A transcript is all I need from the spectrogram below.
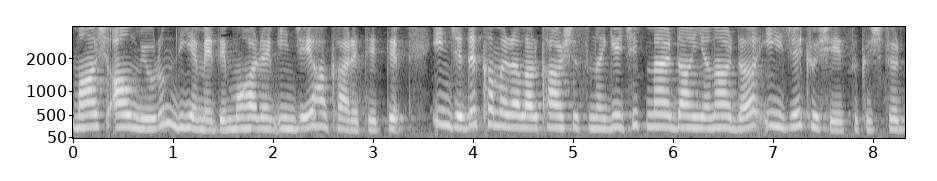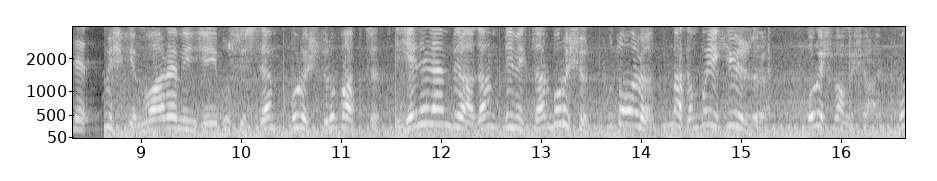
maaş almıyorum diyemedi. Muharrem İnce'ye hakaret etti. İnce de kameralar karşısına geçip Merdan Yanardağ'ı iyice köşeye sıkıştırdı. Demiş ki Muharrem İnce'yi bu sistem buruşturup attı. Yenilen bir adam bir miktar buruşur. Bu doğru. Bakın bu 200 lira. Buruşmamış hali. Bu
